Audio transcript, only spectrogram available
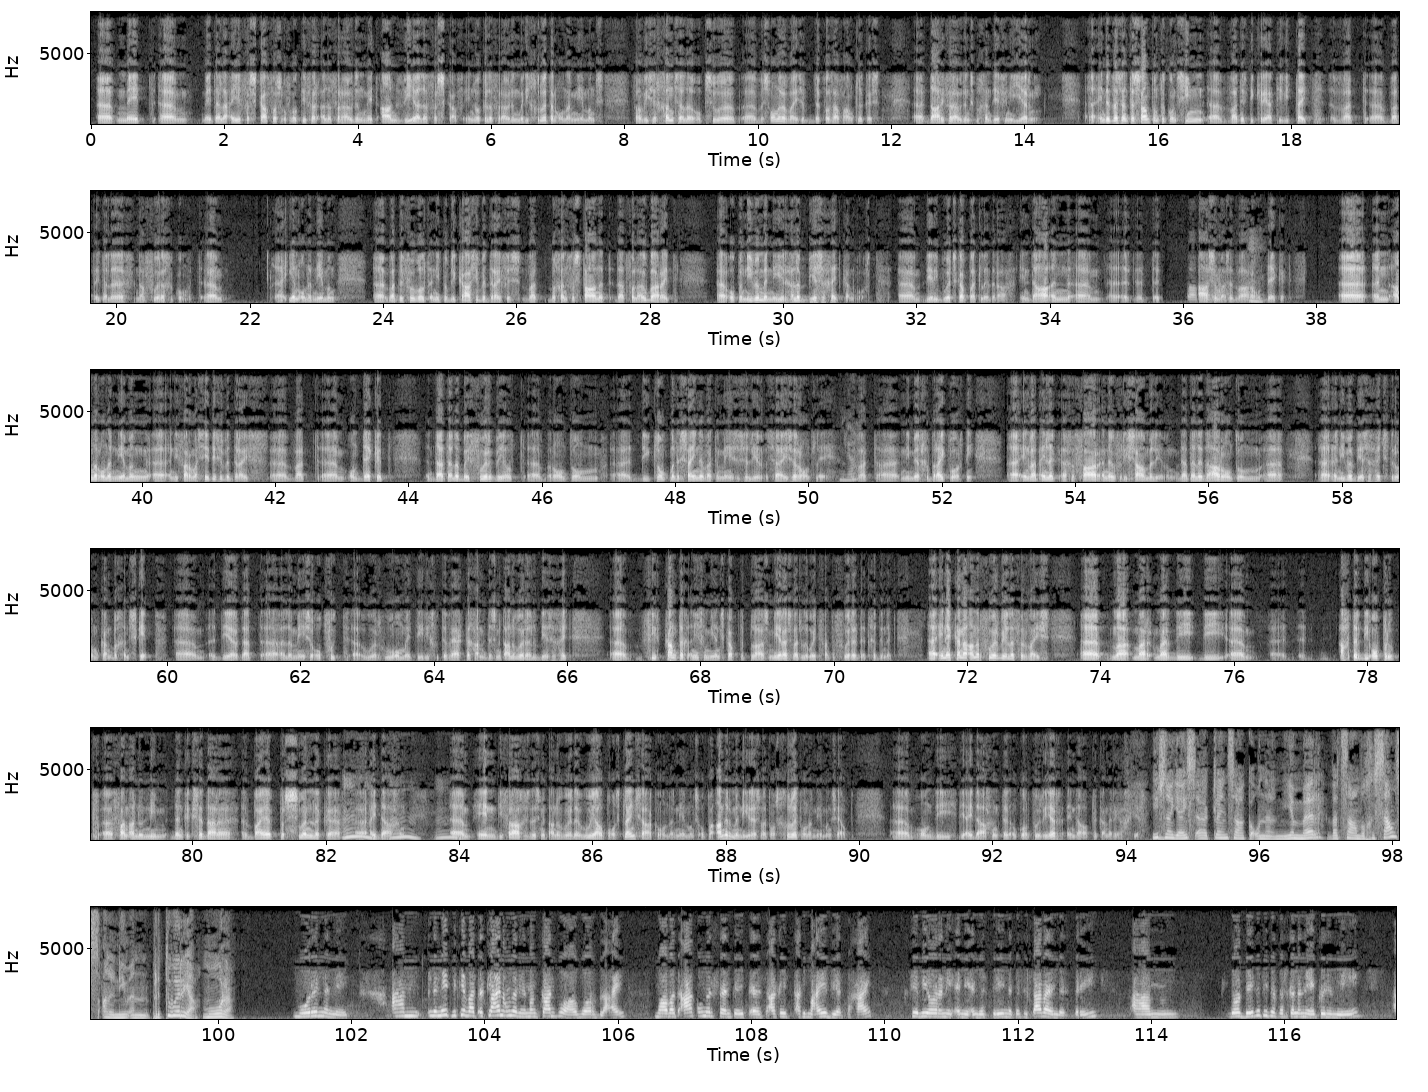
uh met ehm um, met hulle eie verskaffers of ook die vir hulle verhouding met aan wie hulle verskaf en ook hulle verhouding met die groter ondernemings van wie se guns hulle op so 'n uh, besondere wyse dikwels afhanklik is uh daardie verhoudings begin definieer nie. Uh, en dit was interessant om te kon sien uh, wat is die kreatiwiteit wat uh, wat uit hulle na vore gekom het. Ehm um, uh, een onderneming uh, wat byvoorbeeld in die publikasiebedryf is wat begin verstaan het dat volhoubaarheid uh, op 'n nuwe manier hulle besigheid kan word. Ehm um, deur die boodskap wat hulle dra en daarin ehm um, uh, dit asem as dit ware ontdek het. Uh 'n ander onderneming uh, in die farmaseutiese bedryf uh, wat ehm um, ontdek het dat hulle byvoorbeeld uh, rondom uh, die klomp medisyne wat mense se se huise rond lê ja. wat uh, nie meer gebruik word nie uh, en wat eintlik 'n gevaar inhou vir die samelewing dat hulle daar rondom 'n uh, uh, 'n nuwe besigheidsstroom kan begin skep ehm uh, deurdat uh, hulle mense opvoed uh, oor hoe om met hierdie goed te werk te gaan. Dit is met ander woorde hulle besigheid uh vierkantig in die gemeenskap te plaas meer as wat hulle ooit van tevore dit gedoen het. Uh en ek kan na ander voorbeelde verwys. Uh maar maar maar die die ehm um, uh, agter die oproep uh, van anoniem dink ek sit daar 'n baie persoonlike uh, uitdaging. Mm, mm. Ehm um, en die vraag is dus met ander woorde, hoe help ons klein sake ondernemings op 'n ander manier as wat ons groot ondernemings help? Um, om die die uitdaging te inkorporeer en daarop te kan reageer. Hier's nou juis 'n uh, klein sake ondernemer wat saam wil gesels anoniem in Pretoria. Môre. Môre net. Um net weet jy wat 'n klein onderneming kan volhoubaar bly? Maar wat ek ondervind het is ek het ek het my eie besigheid. 7 jaar in die in die industrie, net as 'n tawe industrie. Um daar's definitief 'n verskil in die ekonomie.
